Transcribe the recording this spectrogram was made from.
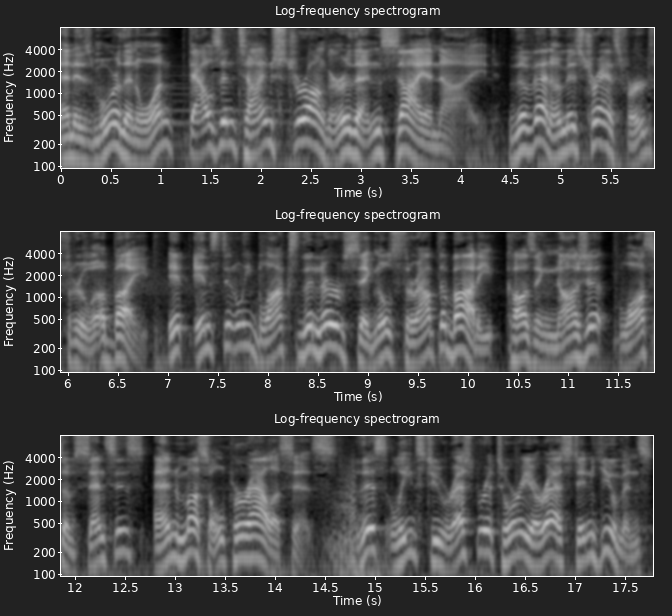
and is more than 1,000 times stronger than cyanide. The venom is transferred through a bite. It instantly blocks the nerve signals throughout the body, causing nausea, loss of senses, and muscle paralysis. This leads to respiratory arrest in humans,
